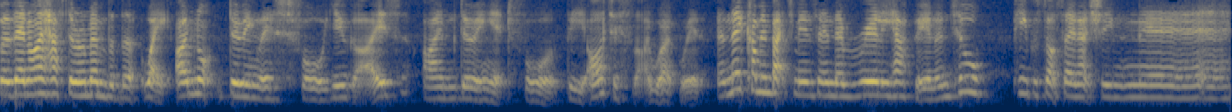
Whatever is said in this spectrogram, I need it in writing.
But then I have to remember that, wait, I'm not doing this for you guys, I'm doing it for the artists that I work with. And they're coming back to me and saying they're really happy, and until people start saying, actually, nah,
